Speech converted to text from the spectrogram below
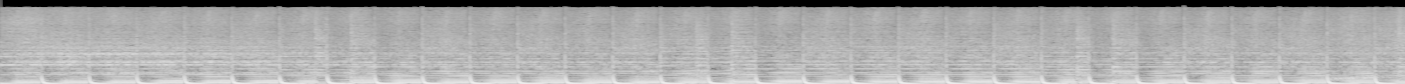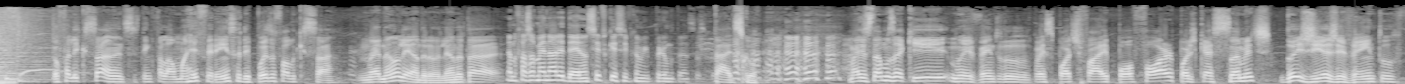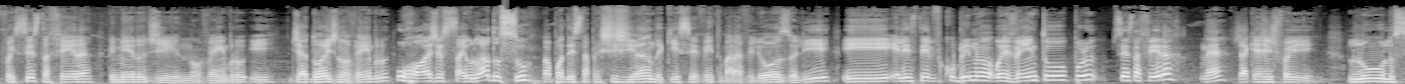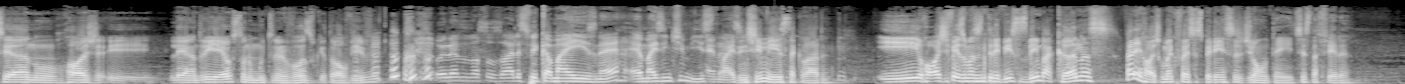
Eu falei quiçá antes, você tem que falar uma referência, depois eu falo quiçá. Não é não, Leandro? O Leandro tá... Eu não faço a menor ideia, não sei porque você fica me perguntando essas coisas. Tá, desculpa. Mas estamos aqui no evento do Spotify Po4 Podcast Summit. Dois dias de evento, foi sexta-feira, 1 de novembro e dia 2 de novembro. O Roger saiu lá do sul para poder estar prestigiando aqui esse evento maravilhoso ali. E ele esteve cobrindo o evento por sexta-feira, né? Já que a gente foi Lu, Luciano, Roger e Leandro e eu. Estou muito nervoso porque estou ao vivo. Olhando nos nossos olhos fica mais, né? É mais intimista. É mais intimista, claro. E o Roger fez umas entrevistas bem bacanas. Fala aí, Roger, como é que foi essa experiência de ontem, de sexta-feira?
